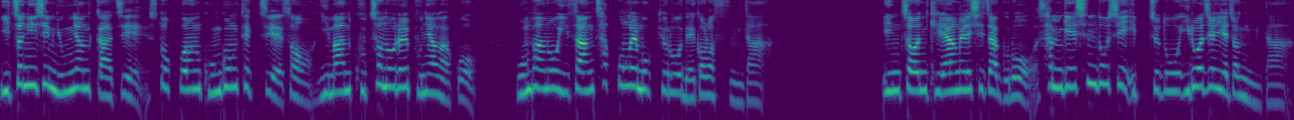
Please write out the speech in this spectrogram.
2026년까지 수도권 공공택지에서 2만 9천 호를 분양하고 5만 호 이상 착공을 목표로 내걸었습니다. 인천 계양을 시작으로 3기 신도시 입주도 이뤄질 예정입니다.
